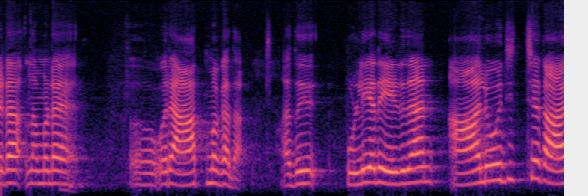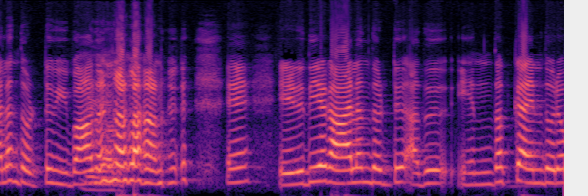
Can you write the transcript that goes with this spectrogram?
ചേട്ടാ നമ്മുടെ ഒരാത്മകഥ. ഒരു ആത്മകഥ അത് പുള്ളി അത് എഴുതാൻ ആലോചിച്ച കാലം തൊട്ട് വിവാദങ്ങളാണ്. ഏർ എഴുതിയ കാലം തൊട്ട് അത് എന്തൊക്കെ അതിന്റെ ഓരോ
